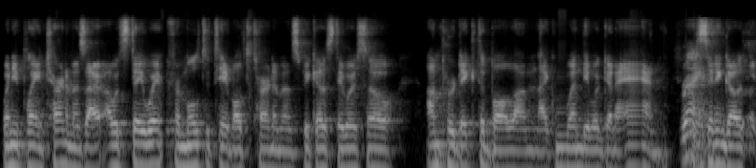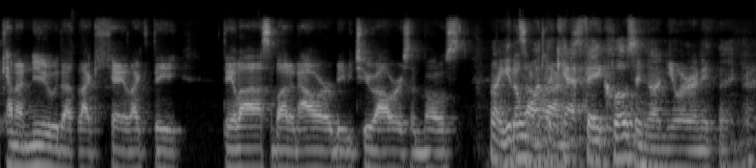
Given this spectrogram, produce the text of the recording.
when you play in tournaments, I, I would stay away from multi-table tournaments because they were so unpredictable on like when they were going to end. Right. The sit and goes, I kind of knew that like okay, like they they last about an hour, maybe two hours at most. Right, you don't want the cafe closing on you or anything. Right?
